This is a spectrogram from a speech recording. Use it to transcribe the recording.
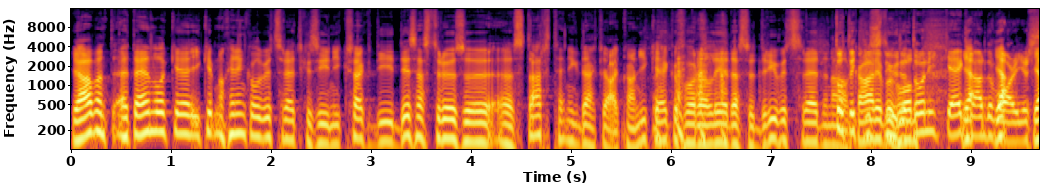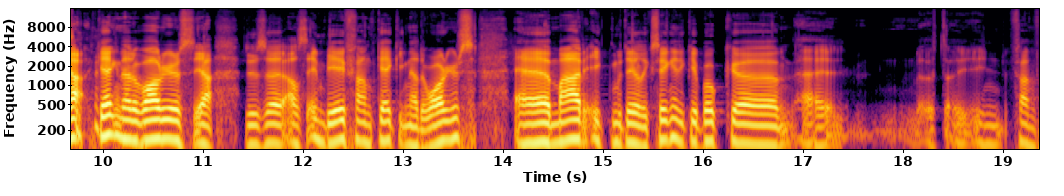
Ja, want uiteindelijk, eh, ik heb nog geen enkele wedstrijd gezien. Ik zag die desastreuze eh, start en ik dacht, ja, ik kan niet kijken voor alleen dat ze drie wedstrijden na elkaar hebben gewonnen. Tony, kijk Ja, naar de Warriors. Ja, kijk naar de Warriors. Ja. Dus eh, als NBA-fan kijk ik naar de Warriors. Eh, maar ik moet eerlijk zeggen, ik heb ook eh, eh, het, eh, in, van,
